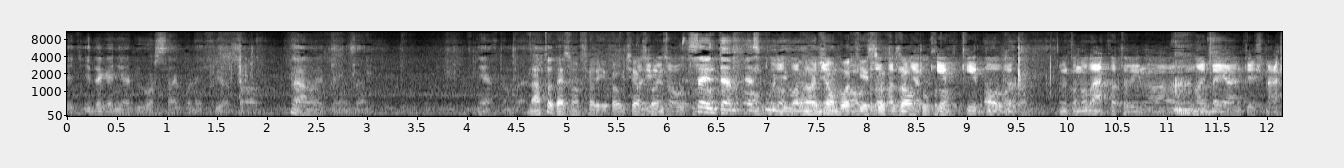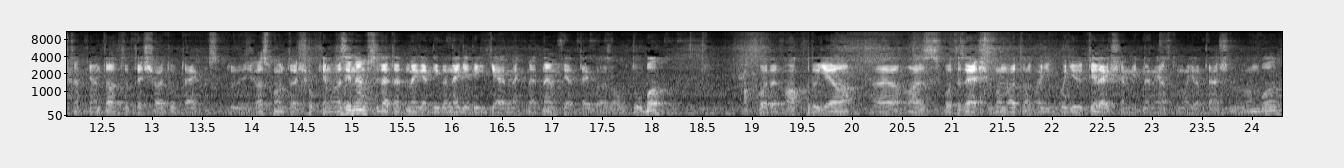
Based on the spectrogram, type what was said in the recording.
egy idegen nyelvű országban egy fiatal állami pénzen nyertem rá. Látod, ez van felírva, úgyhogy akkor... Az autó, Szerintem ez úgy van. A Zsombor készült az autókra. Két, két dolgot. Amikor Novák Katalin a nagy bejelentés másnapján tartott egy sajtótájékoztatót, és azt mondta, hogy sok ilyen, azért nem született meg eddig a negyedik gyermek, mert nem fértek be az autóba, akkor, akkor ugye az volt az első gondolatom, hogy, hogy ő tényleg semmit nem ért a magyar társadalomból.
